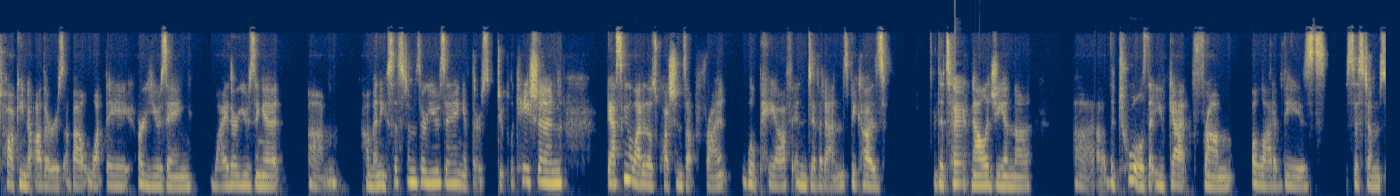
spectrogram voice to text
talking to others about what they are using, why they're using it, um, how many systems they're using, if there's duplication, asking a lot of those questions up front will pay off in dividends because the technology and the uh, the tools that you get from a lot of these systems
